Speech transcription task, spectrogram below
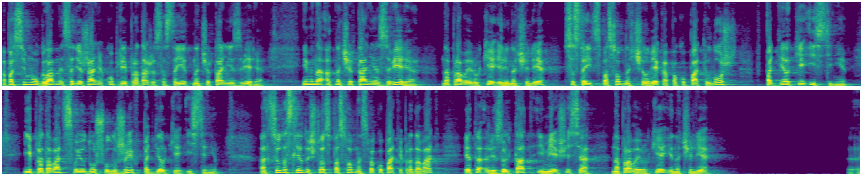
А посему главное содержание купли и продажи состоит в начертании зверя. Именно от начертания зверя на правой руке или на челе состоит способность человека покупать ложь в подделке истине и продавать свою душу лжи в подделке истине. Отсюда следует, что способность покупать и продавать – это результат, имеющийся на правой руке и на челе э,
